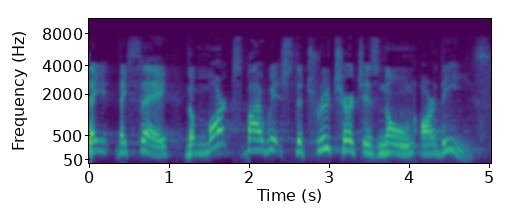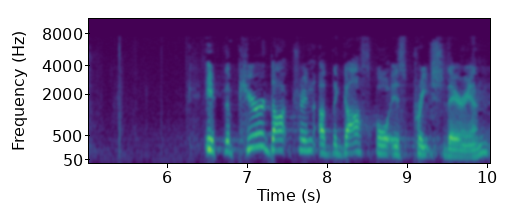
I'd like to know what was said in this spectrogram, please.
They, they say, the marks by which the true church is known are these. If the pure doctrine of the gospel is preached therein,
